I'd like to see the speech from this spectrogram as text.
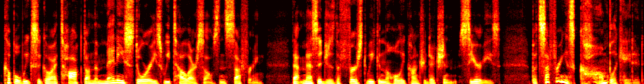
a couple weeks ago, I talked on the many stories we tell ourselves in suffering. That message is the first week in the Holy Contradiction series. But suffering is complicated.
